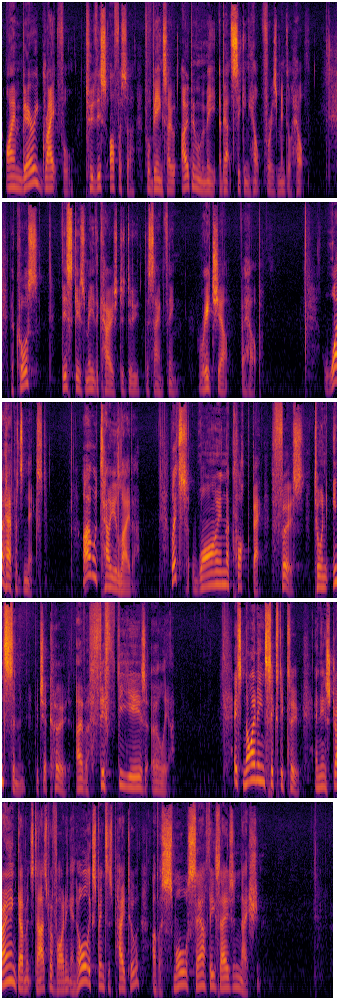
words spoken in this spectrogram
I am very grateful to this officer for being so open with me about seeking help for his mental health because this gives me the courage to do the same thing reach out for help. What happens next? I will tell you later. Let's wind the clock back first to an incident which occurred over 50 years earlier. It's 1962, and the Australian government starts providing an all expenses paid tour of a small Southeast Asian nation.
